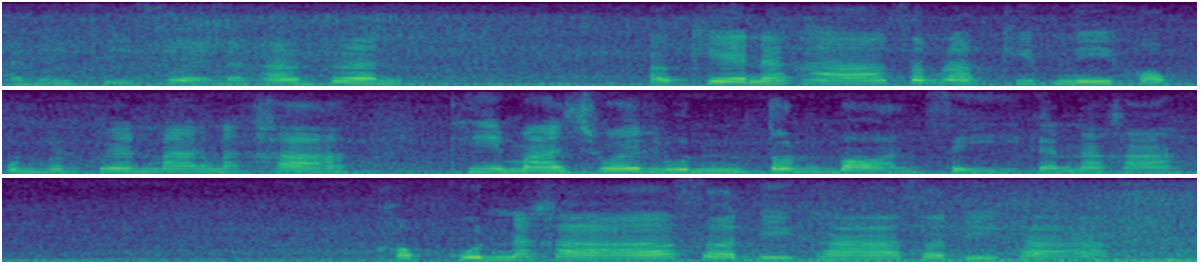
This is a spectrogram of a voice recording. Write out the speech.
อันนี้สีสวยนะคะเพื่อนโอเคนะคะสำหรับคลิปนี้ขอบคุณเพื่อนๆมากนะคะ ที่มาช่วยลุ้นต้นบอนสีกันนะคะ ขอบคุณนะคะ สวัสดีค่ะ สวัสดีค่ะ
